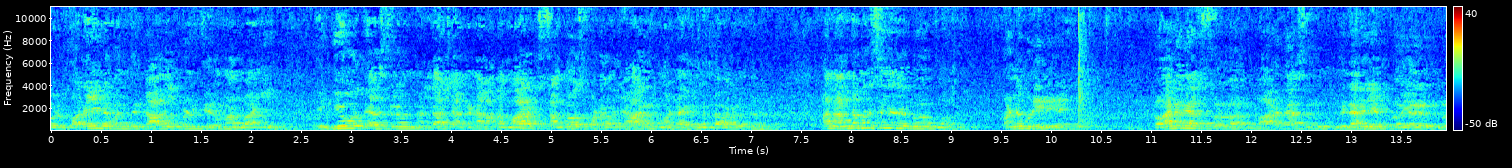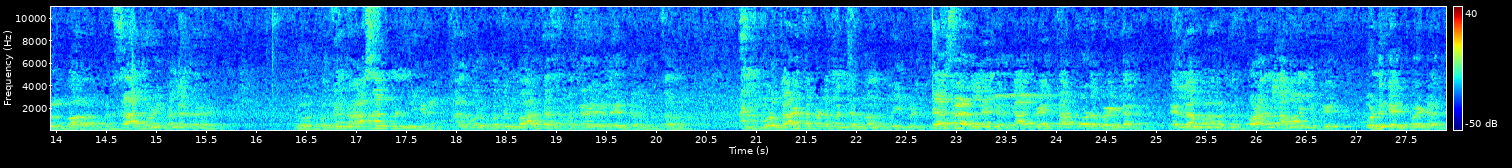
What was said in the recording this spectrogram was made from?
ஒரு பறையில வந்து காதல் பண்ணி திருமணம் வாங்கி எங்கேயோ ஒரு தேசத்துல வந்து நல்லா இருக்காங்கன்னா அதை மாதிரி சந்தோஷப்படுறவன் யாரும் மாட்டார் என்ன தவறு ஆனால் அந்த மனுஷன் பண்ண முடியலையே. பாரதிதாசன் சொல்வார் பாரதிதாசன் எல்லாரும் ப- ப- ஒழிப்பில் இருக்கிறார் ஒரு புத்தகம் ராசான் பண்ணிக்கிறேன் அது ஒரு புத்தகம் பாரதாச பத்திரம் எழுதியிருக்க ஒரு புத்தகம். ஒரு தாழ்த்தப்பட்ட மனுஷன் இப்படி பேசுறாருலங்கிறதுக்காகவே தட்டோட போயிட்டார். எல்லாம் அஹ், பழங்கள்லாம் வாங்கிட்டு பொண்ணு கைக்கு போயிட்டார்.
